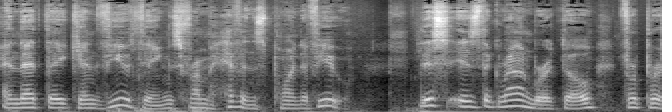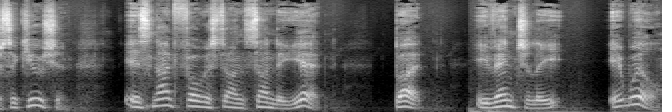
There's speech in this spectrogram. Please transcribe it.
and that they can view things from heaven's point of view. This is the groundwork, though, for persecution. It's not focused on Sunday yet, but eventually it will.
